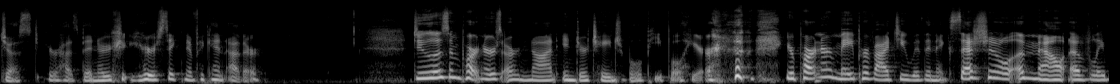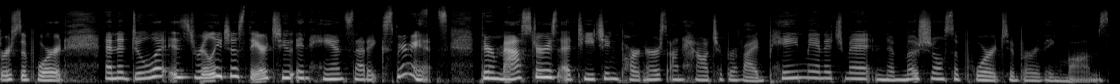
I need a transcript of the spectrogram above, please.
just your husband or your significant other. Doulas and partners are not interchangeable people here. Your partner may provide you with an exceptional amount of labor support, and a doula is really just there to enhance that experience. They're masters at teaching partners on how to provide pain management and emotional support to birthing moms.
